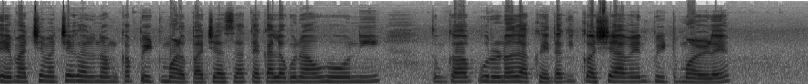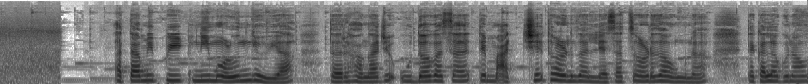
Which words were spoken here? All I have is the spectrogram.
ते मातशें मातशें घालून आमकां पीठ मळपाचें आसा. ताका लागून हांव हो न्ही तुमकां पूर्ण दाखयता की कशें हांवें पीठ मळ्ळें आतां आमी पीठ न्ही मळून घेवया तर हांगा जें उदक आसा तें मातशें थंड जाल्लें आसा चड जावंक ना. ताका लागून हांव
